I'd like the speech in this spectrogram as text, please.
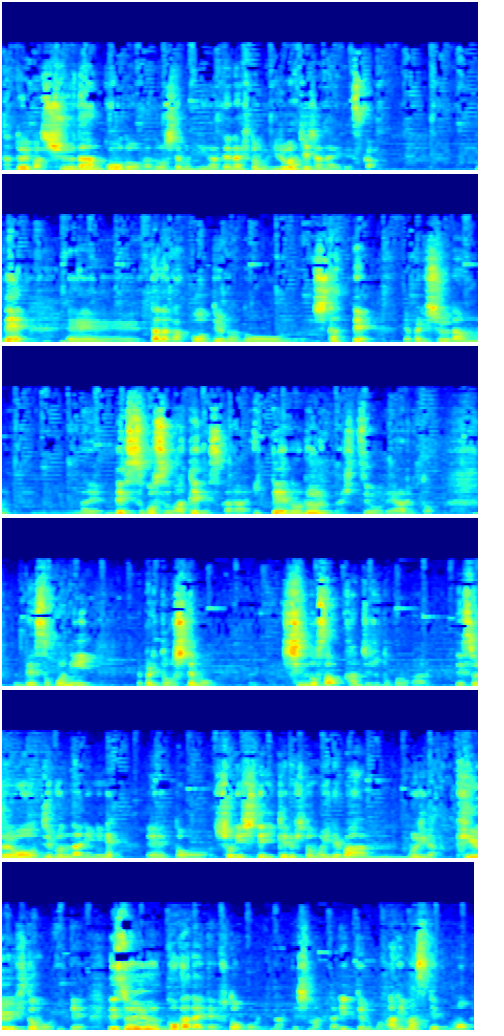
ー、例えば集団行動がどうしても苦手な人もいるわけじゃないですか。で、えー、ただ学校っていうのはどうしたってやっぱり集団で過ごすわけですから一定のルールが必要であると。でそこにやっぱりどうしてもしんどさを感じるところがある。でそれを自分なりにねえーと、処理していける人もいれば、うん、無理だっていう人もいてでそういう子が大体不登校になってしまったりっていうのもありますけども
